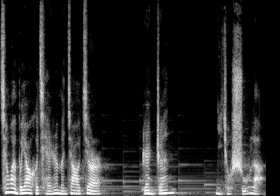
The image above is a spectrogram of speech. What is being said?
千万不要和前任们较劲儿，认真。你就输了。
